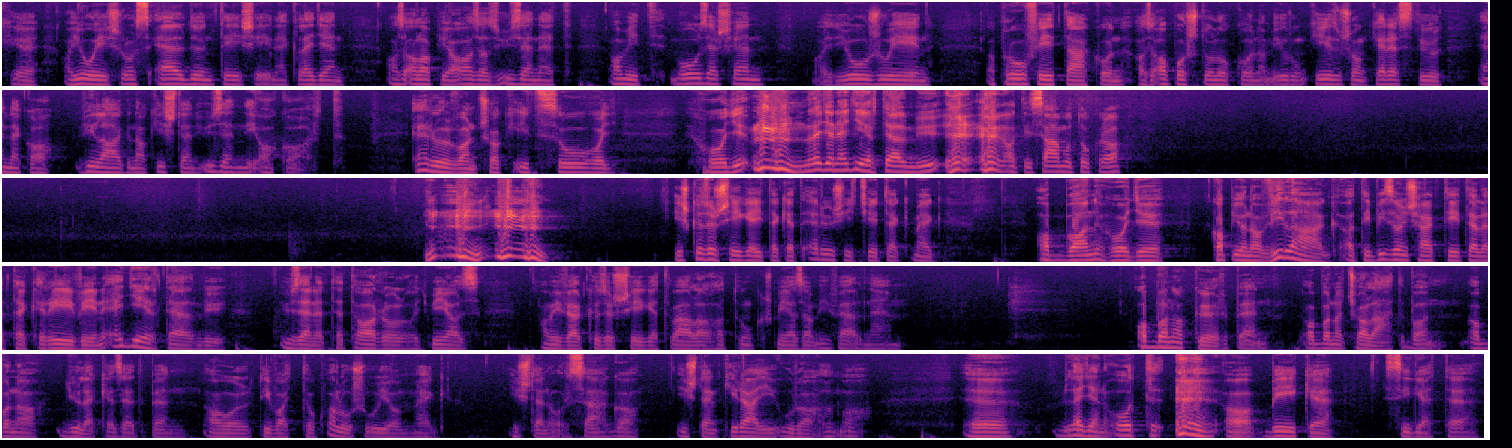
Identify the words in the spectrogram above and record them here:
a jó és rossz eldöntésének legyen az alapja, az az üzenet, amit Mózesen, majd Józsuén, a profétákon, az apostolokon, ami Urunk Jézuson keresztül ennek a világnak Isten üzenni akart. Erről van csak itt szó, hogy, hogy legyen egyértelmű a ti számotokra, és közösségeiteket erősítsétek meg abban, hogy kapjon a világ a ti bizonyságtételetek révén egyértelmű üzenetet arról, hogy mi az, amivel közösséget vállalhatunk, és mi az, amivel nem. Abban a körben, abban a családban, abban a gyülekezetben, ahol ti vagytok, valósuljon meg Isten országa, Isten királyi uralma. Legyen ott a béke szigete.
